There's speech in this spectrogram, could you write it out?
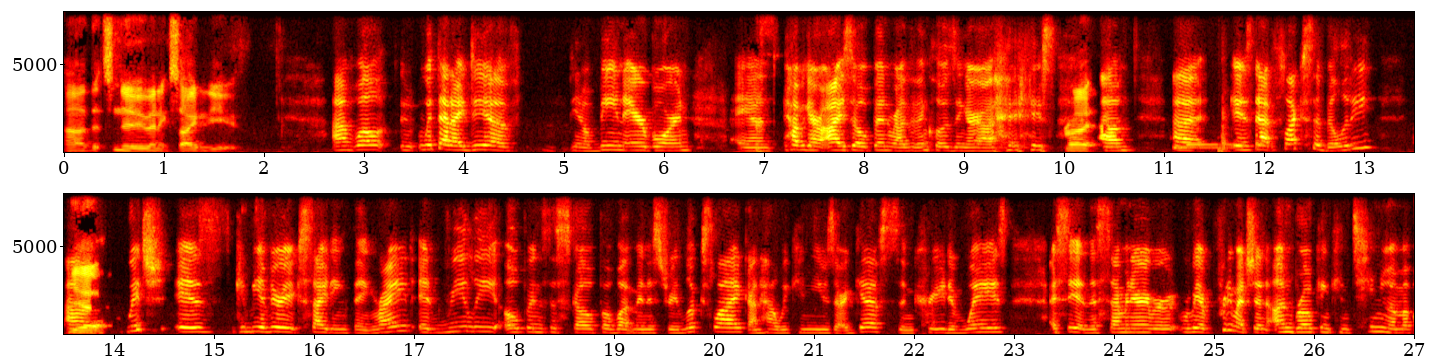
uh, that's new and exciting to you? Um, well, with that idea of you know being airborne and having our eyes open rather than closing our eyes, right? Um, uh, is that flexibility um, yeah. which is can be a very exciting thing, right? It really opens the scope of what ministry looks like, on how we can use our gifts in creative ways. I see it in the seminary where, where we have pretty much an unbroken continuum of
